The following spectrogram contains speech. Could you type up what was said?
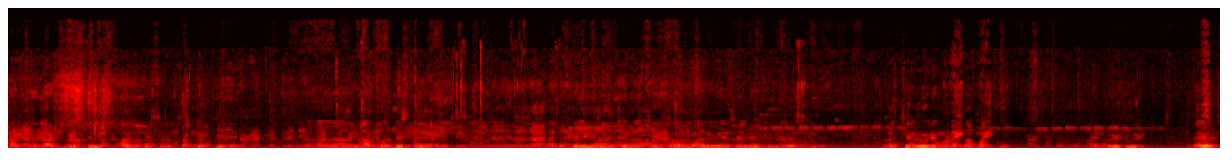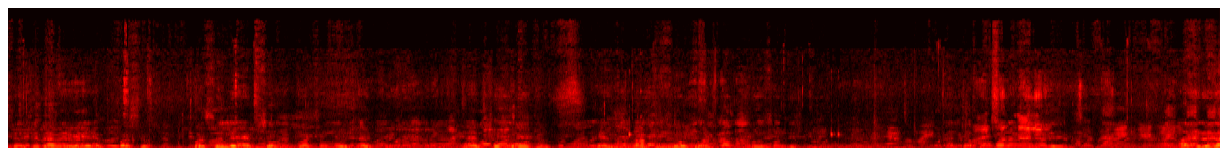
ಪಟ್ಟಣ ಅಷ್ಟು ಇಷ್ಟಿಲ್ಲ ಅದು ಬಿಸಿಲು ನಾರ್ಮಲ್ ಬಿಸಿಲಿದೆ ಅದು ಬೆಂಗಳೂರು ಜನ ಸ್ವಲ್ಪ ಮಾನವೀಯ ಚಳುವಳಿ ಮಾಡೋದು ನಮ್ಮ ಹಕ್ಕು. ಆ್ಯಂಡ್ ವಿ ಇಟ್ ದಯವಿಟ್ಟು ಅದರಿಂದ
